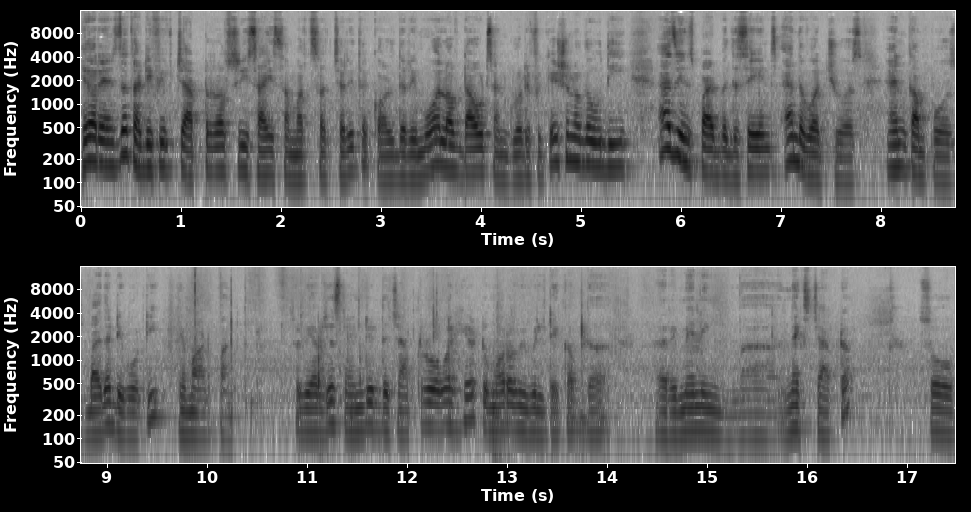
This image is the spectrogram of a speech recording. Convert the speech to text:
Here ends the 35th chapter of Sri Sai Samarth Satcharita called The Removal of Doubts and Glorification of the Udi as inspired by the saints and the virtuous and composed by the devotee Hemad Pant. So we have just ended the chapter over here. Tomorrow we will take up the remaining uh, next chapter. So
